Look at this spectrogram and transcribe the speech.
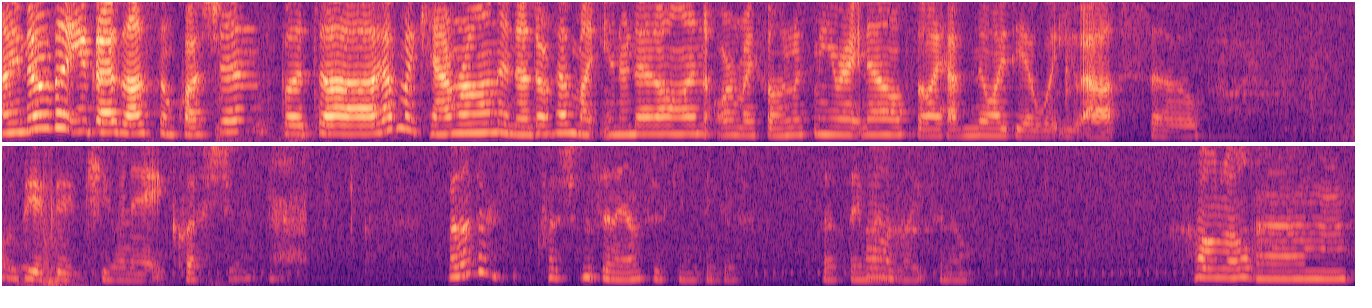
I know that you guys asked some questions, but uh, I have my camera on and I don't have my internet on or my phone with me right now, so I have no idea what you asked. So, what would be a good Q and A question? What other questions and answers can you think of that they might like to know? Oh no. Um.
